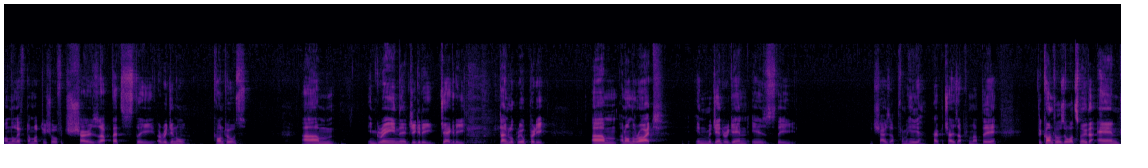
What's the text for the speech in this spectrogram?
On the left, I'm not too sure if it shows up. That's the original contours. Um, in green, they're jiggity, jaggedy, don't look real pretty. Um, and on the right, in magenta again, is the, it shows up from here, hope it shows up from up there. The contour is a lot smoother and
